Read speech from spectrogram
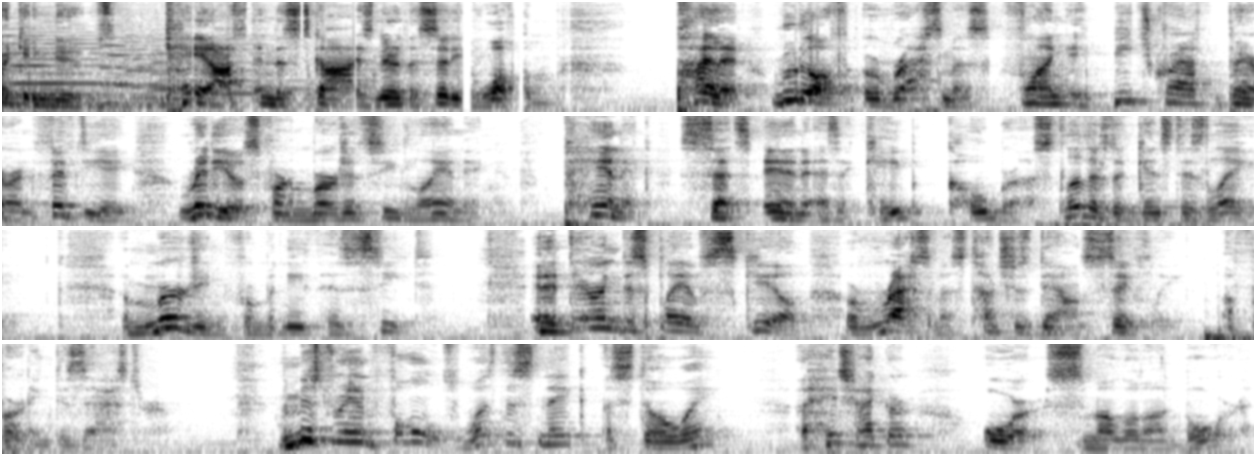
Breaking news chaos in the skies near the city of Welkom. Pilot Rudolf Erasmus, flying a Beechcraft Baron 58, radios for an emergency landing. Panic sets in as a Cape Cobra slithers against his leg, emerging from beneath his seat. In a daring display of skill, Erasmus touches down safely, averting disaster. The mystery unfolds. Was the snake a stowaway, a hitchhiker, or smuggled on board?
